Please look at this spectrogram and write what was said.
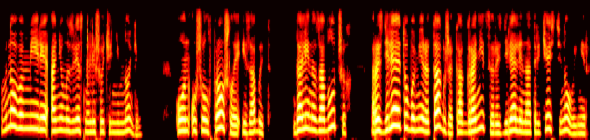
В новом мире о нем известно лишь очень немногим. Он ушел в прошлое и забыт. Долина заблудших разделяет оба мира так же, как границы разделяли на три части новый мир.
